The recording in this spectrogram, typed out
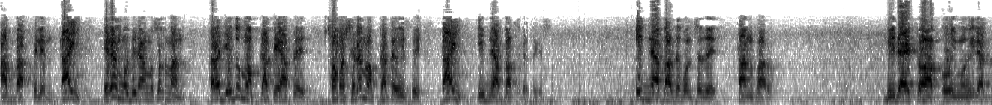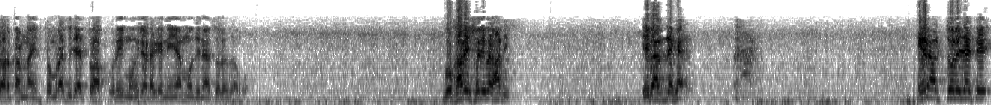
আব্বাস ছিলেন। তাই এরা মদিনার মুসলমান। তারা যেহেতু মক্কাতে আছে, সমস্যাটা মক্কাতে হয়েছে। তাই ইবনে আব্বাসের কাছে গেছে। ইবনে আব্বাসে বলছে যে, তানফার, বিদায় তপ ওই মহিলার দরকার নাই। তোমরা বিদায় তপ করে মহিলাটাকে নিয়ে মদিনায় চলে যাব বুখারি শরীফের হাদিস। এবার দেখেন, এরা চলে যাইতে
